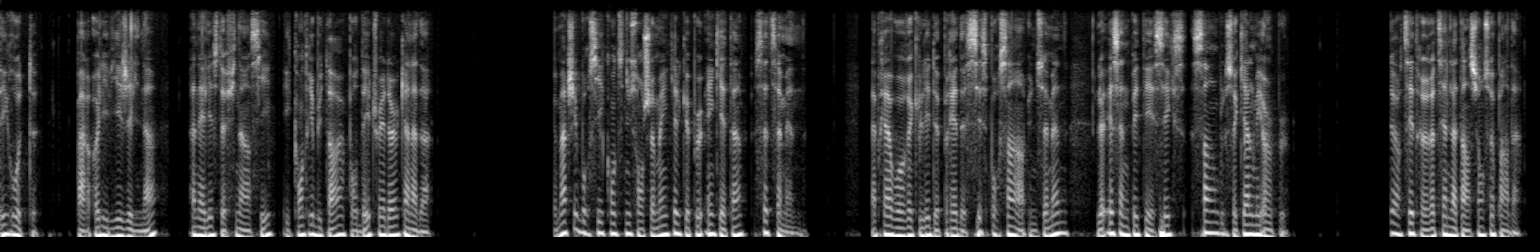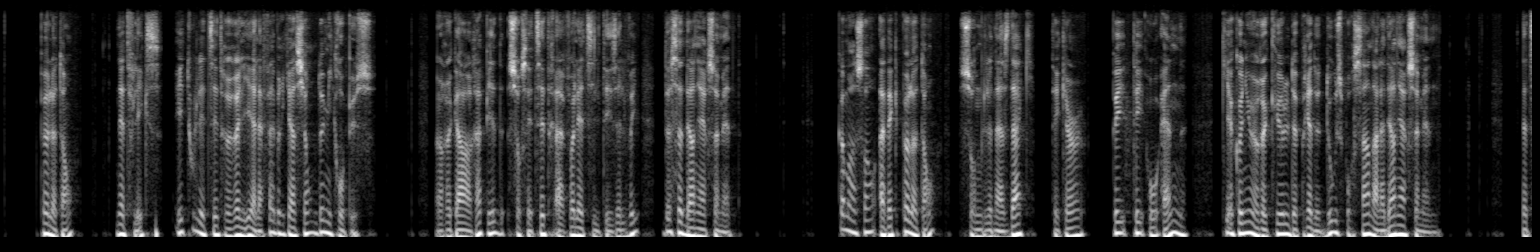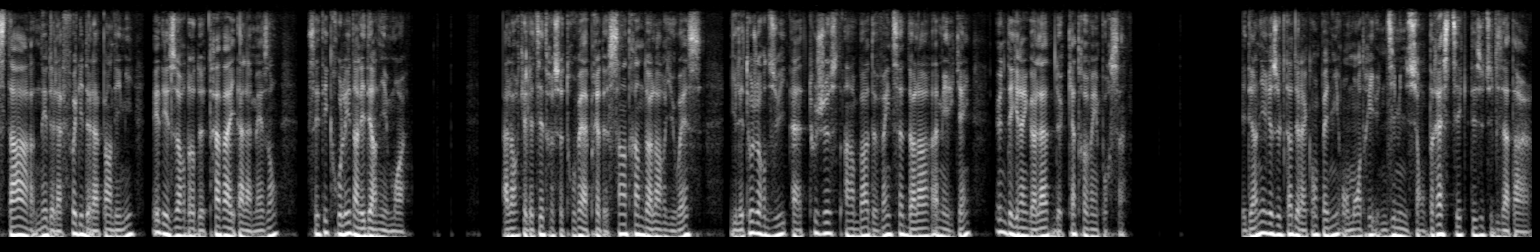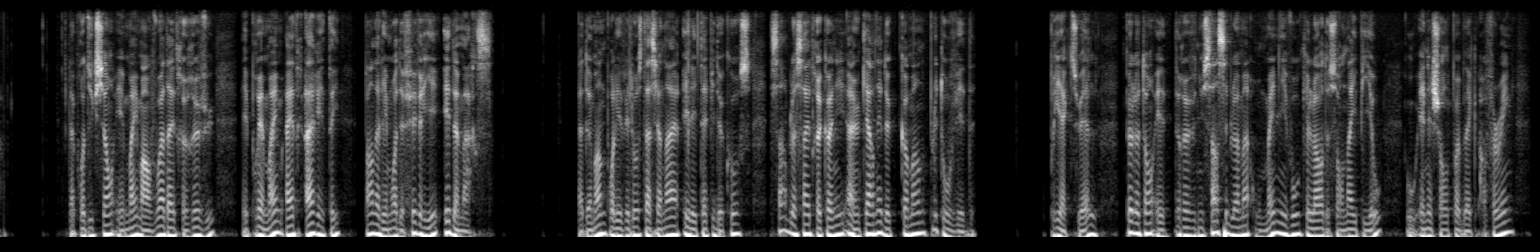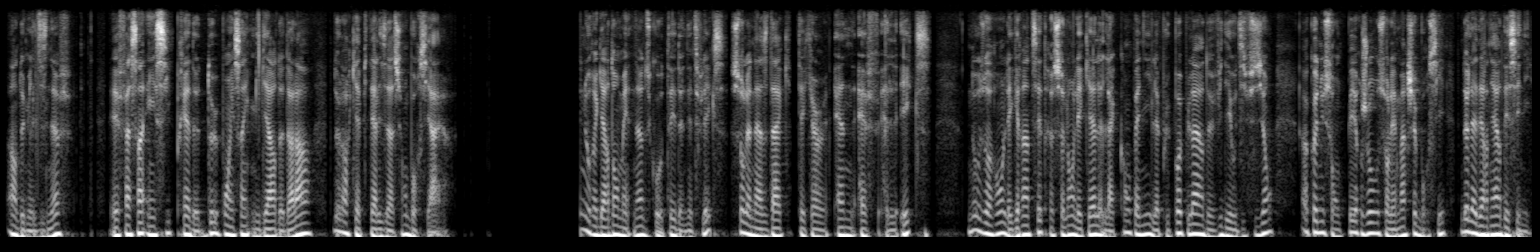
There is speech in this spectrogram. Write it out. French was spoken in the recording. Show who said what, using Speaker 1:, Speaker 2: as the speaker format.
Speaker 1: déroute par Olivier Gélina, analyste financier et contributeur pour Daytrader Canada. Le marché boursier continue son chemin quelque peu inquiétant cette semaine. Après avoir reculé de près de 6% en une semaine, le S&P TSX semble se calmer un peu. Plusieurs titres retiennent l'attention cependant. Peloton, Netflix et tous les titres reliés à la fabrication de micropuces. Un regard rapide sur ces titres à volatilités élevées de cette dernière semaine. Commençons avec Peloton sur le Nasdaq, ticker PTON, qui a connu un recul de près de 12% dans la dernière semaine. Cette star, née de la folie de la pandémie et des ordres de travail à la maison, s'est écroulée dans les derniers mois. Alors que le titre se trouvait à près de 130 dollars US, il est aujourd'hui à tout juste en bas de 27 dollars américains, une dégringolade de 80% Les derniers résultats de la compagnie ont montré une diminution drastique des utilisateurs. La production est même en voie d'être revue et pourrait même être arrêtée pendant les mois de février et de mars. La demande pour les vélos stationnaires et les tapis de course semble s'être cognée à un carnet de commandes plutôt vide. Au prix actuel, Peloton est revenu sensiblement au même niveau que lors de son IPO, ou Initial Public Offering, en 2019, effaçant ainsi près de 2,5 milliards de dollars de leur capitalisation boursière. Si nous regardons maintenant du côté de Netflix, sur le Nasdaq ticker NFLX, nous aurons les grands titres selon lesquels la compagnie la plus populaire de vidéodiffusion a connu son pire jour sur les marchés boursiers de la dernière décennie.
